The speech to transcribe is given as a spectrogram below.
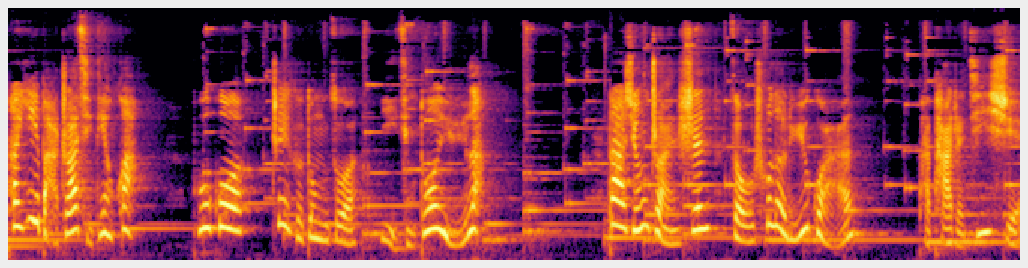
他一把抓起电话，不过这个动作已经多余了。大熊转身走出了旅馆，他踏着积雪，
